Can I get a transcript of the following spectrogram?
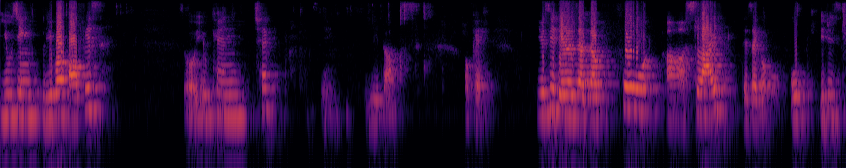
using LibreOffice. So you can check, docs. Okay, you see there is like a four uh, slide. There's like a, oh, it is,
